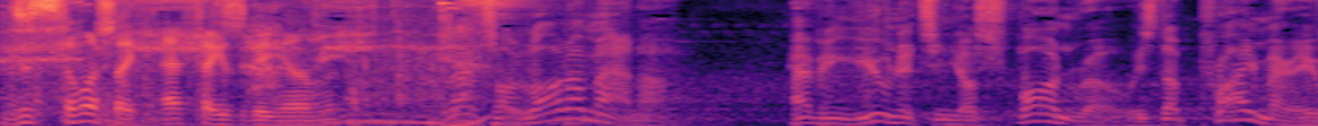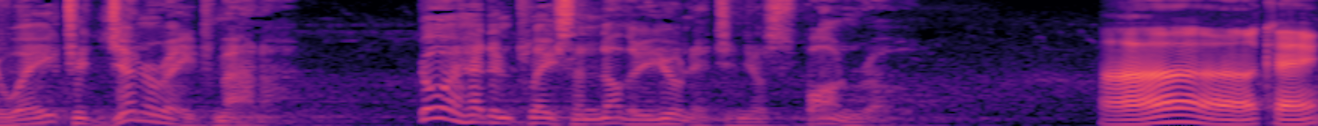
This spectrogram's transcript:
There's so much like FX going on. That's a lot of mana. Having units in your spawn row is the primary way to generate mana. Go ahead and place another unit in your spawn row. Ah, okay.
